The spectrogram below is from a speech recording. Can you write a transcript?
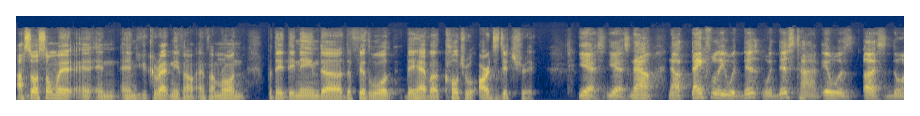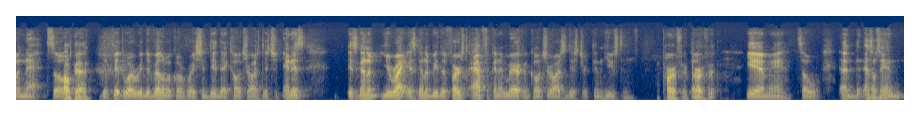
I saw somewhere, and and, and you can correct me if I'm if I'm wrong, but they they named uh, the Fifth Ward. They have a cultural arts district. Yes, yes. Now, now, thankfully, with this with this time, it was us doing that. So Okay, the Fifth Ward Redevelopment Corporation did that cultural arts district, and it's it's gonna. You're right. It's gonna be the first African American cultural arts district in Houston. perfect, So- perfect. Yeah, man. So uh, that's what I'm saying.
